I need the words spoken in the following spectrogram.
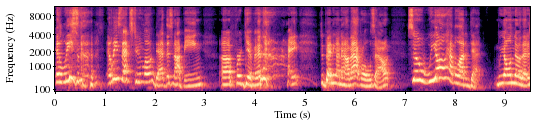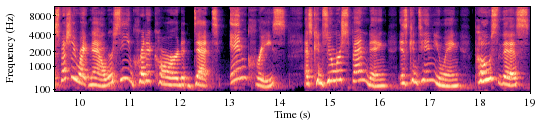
At least, at least that student loan debt that's not being uh, forgiven, right? Depending on how that rolls out. So we all have a lot of debt. We all know that, especially right now. We're seeing credit card debt increase as consumer spending is continuing post this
